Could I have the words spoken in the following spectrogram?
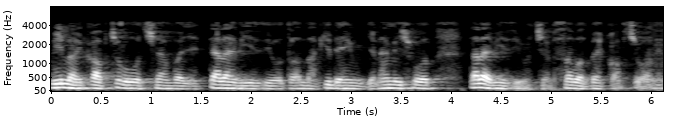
villanykapcsolót sem, vagy egy televíziót annak idején ugye nem is volt, televíziót sem szabad bekapcsolni.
